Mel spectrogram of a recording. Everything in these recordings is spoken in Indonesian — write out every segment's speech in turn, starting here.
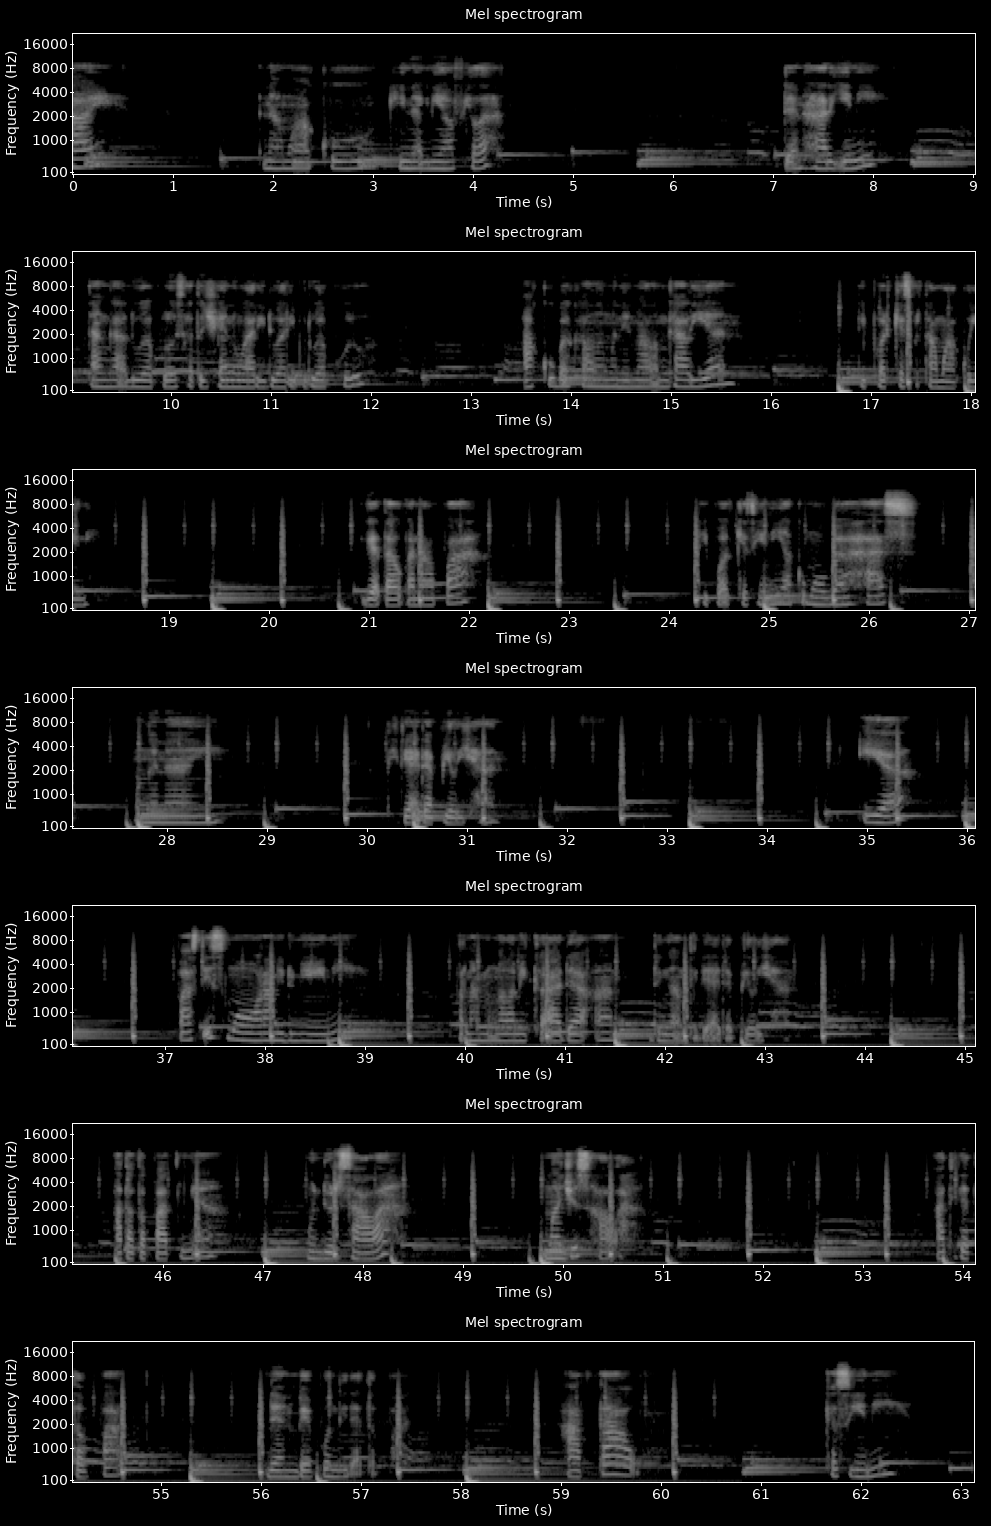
Hai, nama aku Gina Gniavila. Dan hari ini, tanggal 21 Januari 2020 Aku bakal nemenin malam kalian di podcast pertama aku ini. Gak tahu kenapa, di podcast ini aku mau bahas tidak ada pilihan. Iya, pasti semua orang di dunia ini pernah mengalami keadaan dengan tidak ada pilihan, atau tepatnya mundur salah, maju salah, A tidak tepat, dan B pun tidak tepat, atau ke sini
